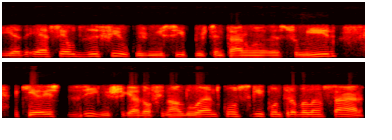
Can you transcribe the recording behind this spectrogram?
e esse é o desafio que os municípios tentaram assumir, que é este desígnio, chegado ao final do ano, conseguir contrabalançar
